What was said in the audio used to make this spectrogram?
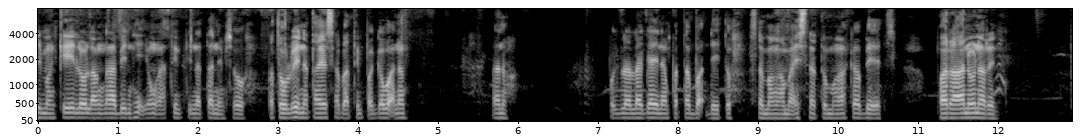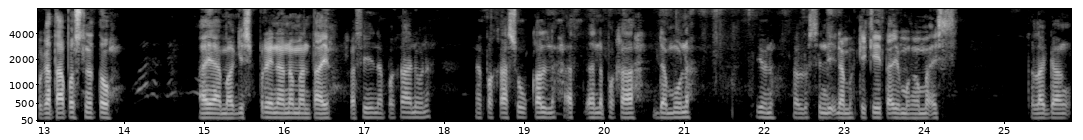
Limang kilo lang na binhi yung ating tinatanim. So patuloy na tayo sa ating paggawa ng ano paglalagay ng pataba dito sa mga mais na to mga kabits para ano na rin pagkatapos na to ay ah, mag-spray na naman tayo kasi napaka ano na napakasukal na at ah, napakadamo na. Yun oh, halos hindi na makikita yung mga mais. Talagang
